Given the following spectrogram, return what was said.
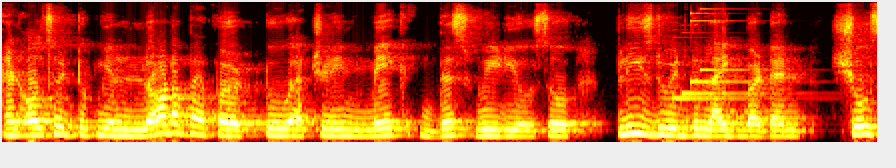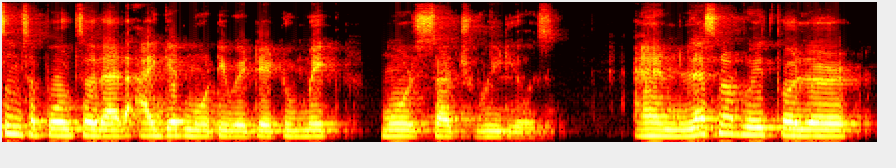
and also it took me a lot of effort to actually make this video. So please do hit the like button show some support so that I get motivated to make more such videos. And let's not wait further.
